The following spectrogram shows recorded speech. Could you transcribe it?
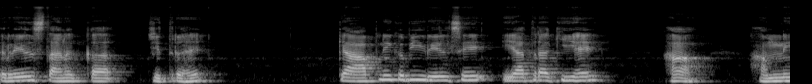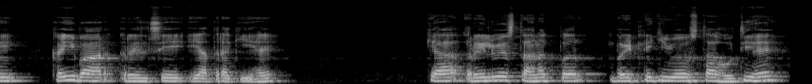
रेल स्थानक का चित्र है। क्या आपने कभी रेल से यात्रा की है? हाँ हमने कई बार रेल से यात्रा की है। क्या रेलवे स्थानक पर बैठने की व्यवस्था होती है?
